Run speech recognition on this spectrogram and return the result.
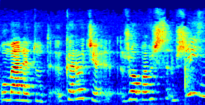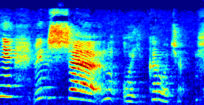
У мене тут, коротше, жопа в житті, він ще, ну, ой, коротше.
